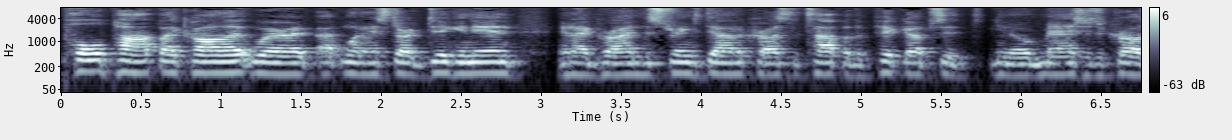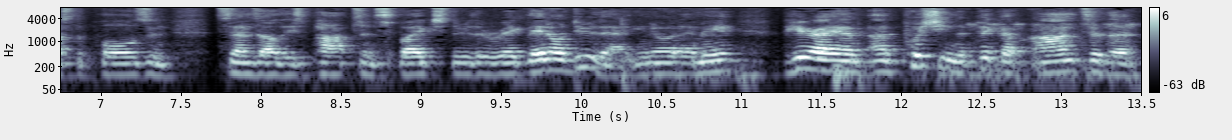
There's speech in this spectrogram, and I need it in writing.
pull pop I call it, where I, when I start digging in and I grind the strings down across the top of the pickups, it you know mashes across the poles and sends all these pops and spikes through the rig. They don't do that, you know what I mean? Here I am, I'm pushing the pickup onto the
